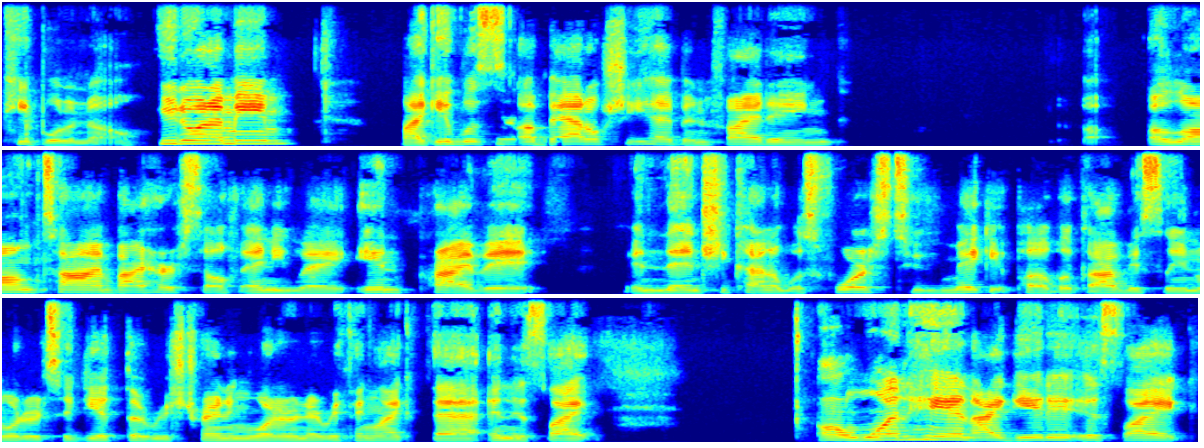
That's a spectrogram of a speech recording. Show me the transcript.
people to know you know what I mean like it was a battle she had been fighting a, long time by herself anyway in private. And then she kind of was forced to make it public obviously in order to get the restraining order and everything like that. And it's like on one hand i get it. It's like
